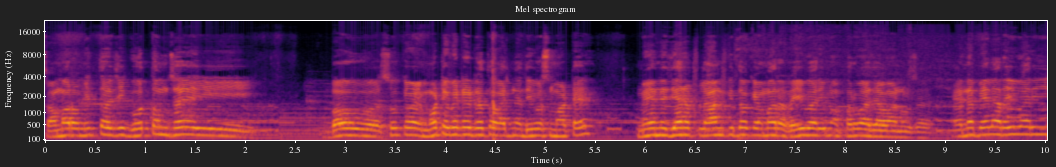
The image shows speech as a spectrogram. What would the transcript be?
તો અમારો મિત્ર જે ગૌતમ છે એ બહુ શું કહેવાય મોટિવેટેડ હતો આજના દિવસ માટે. મેં એને જ્યારે પ્લાન કીધો કે અમારે રવિવારીમાં ફરવા જવાનું છે, એને પહેલા રવિવારી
